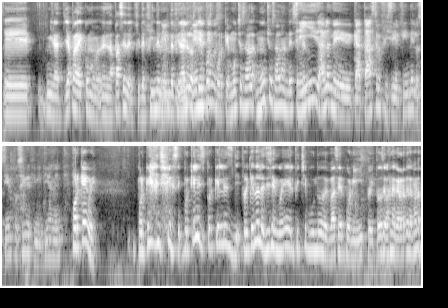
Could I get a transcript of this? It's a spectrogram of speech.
eh, mira, ya para ahí como en la fase del, del fin del mundo, del final de los tiempos, tiempos. porque muchos, habla, muchos hablan de ese. Sí, hablan de catástrofes y del fin de los tiempos, sí, definitivamente. ¿Por qué, güey? ¿Por qué, les, llega así? ¿Por, qué les, por, qué les, ¿Por qué no les dicen, güey, el pinche mundo va a ser bonito y todos se van a agarrar de la mano?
